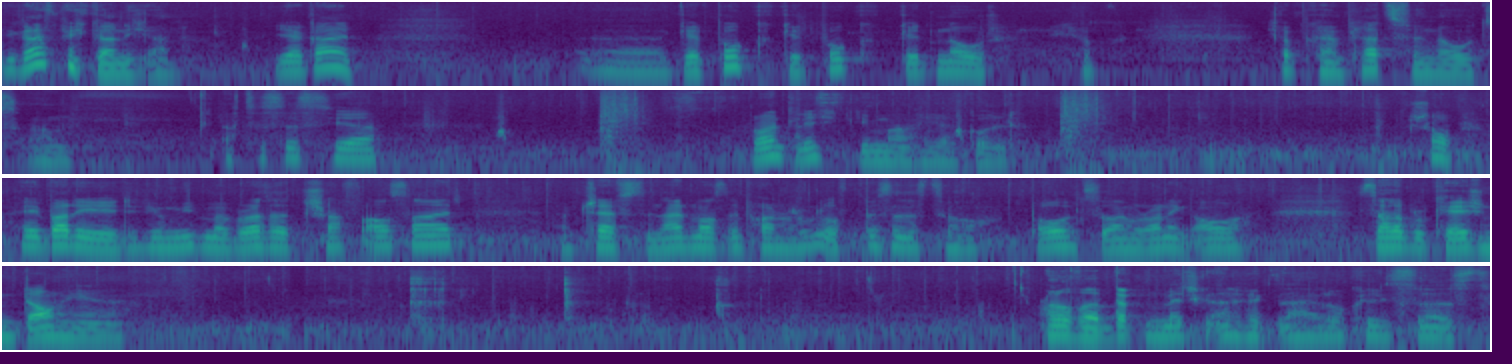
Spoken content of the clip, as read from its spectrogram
Ihr greift mich gar nicht an. Ja, geil. Äh, get Book, Get Book, Get Note. Ich habe ich hab keinen Platz für Notes. Ähm, ach, das ist hier freundlich. Geh mal hier, Gold. Shop. Hey, buddy, did you meet my brother Chuff outside? Jeff. The night most important rule of business to bowl, so I'm running our startup location down here. All of our weapon magic artifacts are locally sourced.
